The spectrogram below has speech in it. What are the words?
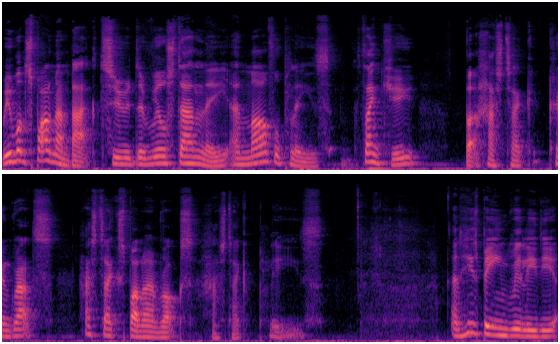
we want Spider Man back to the real Stan Lee and Marvel, please. Thank you, but hashtag congrats, hashtag Spider Man rocks, hashtag please. And he's been really the,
